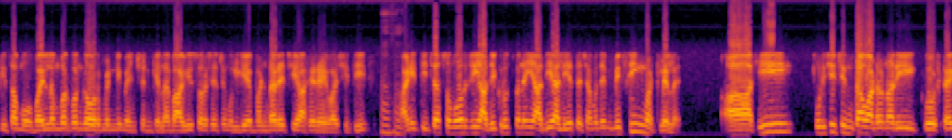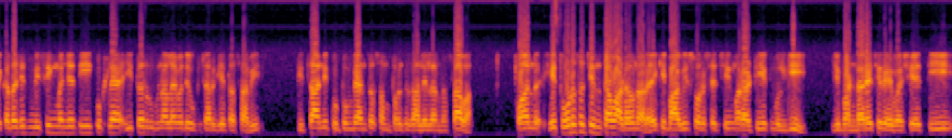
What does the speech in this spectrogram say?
तिचा मोबाईल नंबर पण गव्हर्नमेंटनी मेन्शन केलाय. बावीस वर्षाची मुलगी आहे. भंडाऱ्याची आहे रहिवाशी ती. आणि तिच्या समोर जी अधिकृतपणे यादी आली आहे त्याच्यामध्ये मिसिंग म्हटलेलं आहे. ही थोडीशी चिंता वाढवणारी गोष्ट आहे. कदाचित मिसिंग म्हणजे ती कुठल्या इतर रुग्णालयामध्ये उपचार घेत असावी. तिचा आणि कुटुंबियांचा संपर्क झालेला नसावा. पण हे थोडस चिंता वाढवणार आहे की बावीस वर्षाची मराठी एक मुलगी जी भंडाऱ्याची रहिवाशी आहे ती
